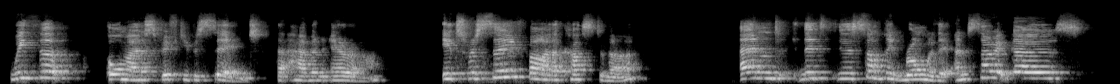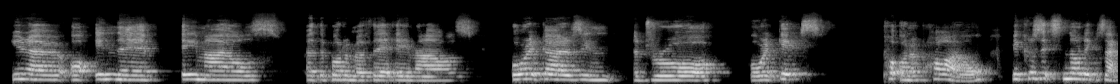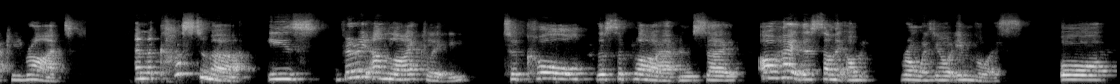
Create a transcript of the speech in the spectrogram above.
with the almost 50% that have an error, it's received by the customer and there's, there's something wrong with it. And so it goes, you know, in their emails, at the bottom of their emails, or it goes in a drawer, or it gets put on a pile because it's not exactly right. And the customer is very unlikely to call the supplier and say, oh, hey, there's something wrong with your invoice, or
